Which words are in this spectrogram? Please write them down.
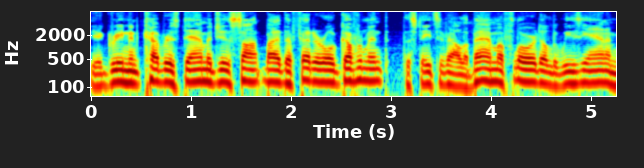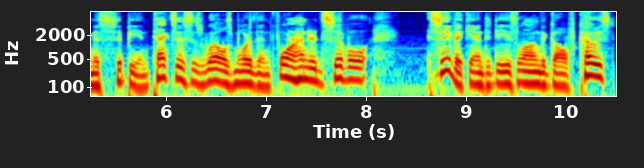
The agreement covers damages sought by the federal government, the states of Alabama, Florida, Louisiana, Mississippi, and Texas, as well as more than 400 civil civic entities along the Gulf Coast.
